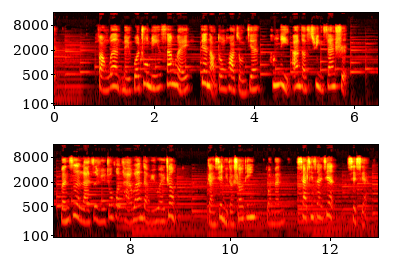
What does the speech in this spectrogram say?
访问美国著名三维电脑动画总监亨利·安德逊三世，文字来自于中国台湾的余维正。感谢你的收听，我们下期再见，谢谢。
